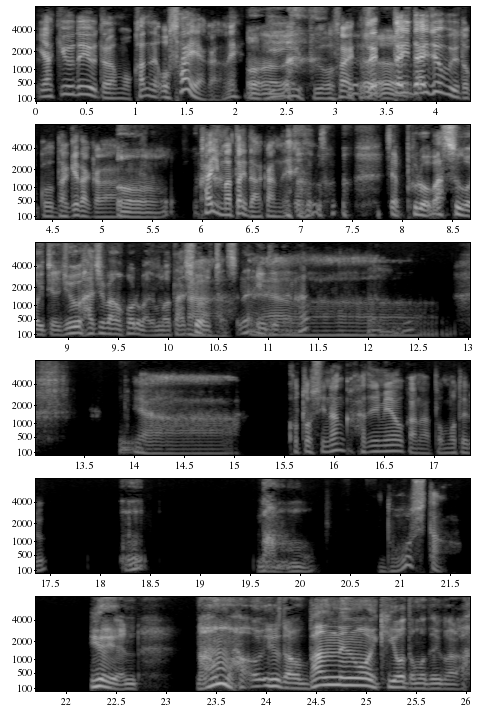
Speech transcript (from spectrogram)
野球で言うたらもう完全に抑えやからね。デうんィープ抑えて。絶対に大丈夫いうとこだけだから、うん。回またいだらあかんね。じゃあ、プロはすごいっていう18番ホールまで持たしおるっちゃうんですね。あー言ってたな。いやー、今年なんか始めようかなと思ってる？うん。なんも。どうしたん？いやいや、なんもは、言うたら晩年を生きようと思ってるから。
